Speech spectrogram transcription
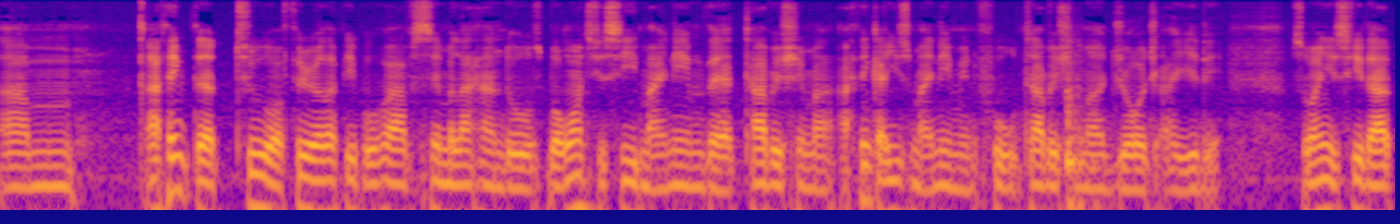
Um, I think there are two or three other people who have similar handles, but once you see my name there, Tavishima, I think I use my name in full, Tavishima George Ayede. So when you see that,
